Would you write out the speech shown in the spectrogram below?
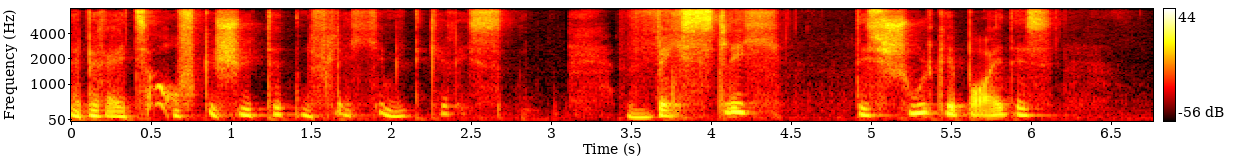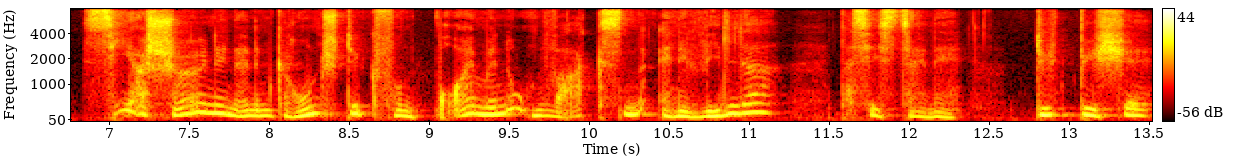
der bereits aufgeschütteten Fläche mitgerissen. Westlich des Schulgebäudes sehr schön in einem Grundstück von Bäumen umwachsen, eine Villa. Das ist seine typische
